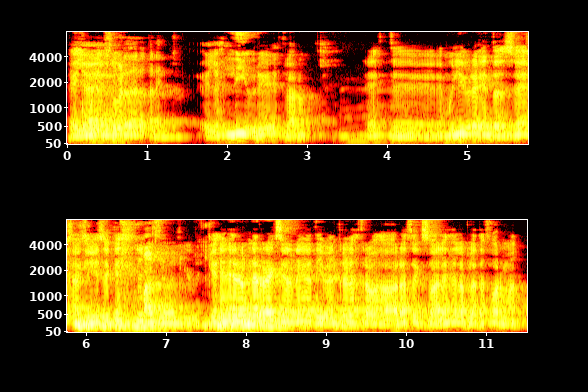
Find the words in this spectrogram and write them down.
ella es, su verdadero talento. ella es libre, claro, este, es muy libre, entonces aquí dice que, que generó una reacción negativa entre las trabajadoras sexuales de la plataforma.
